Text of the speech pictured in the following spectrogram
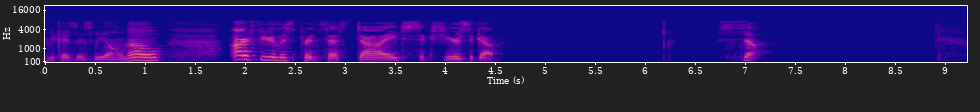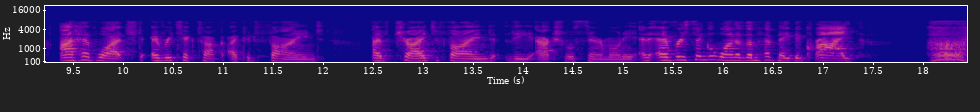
Because as we all know, our fearless princess died six years ago. So, I have watched every TikTok I could find. I've tried to find the actual ceremony, and every single one of them have made me cry.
